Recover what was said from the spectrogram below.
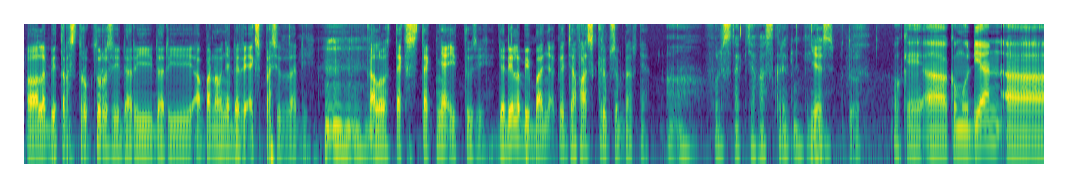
eh, lebih terstruktur sih dari dari apa namanya dari Express itu tadi. Mm-mm. Kalau text stacknya itu sih. Jadi lebih banyak ke JavaScript sebenarnya. Ah, full stack JavaScript mungkin. Yes, betul. Oke, eh, kemudian eh,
